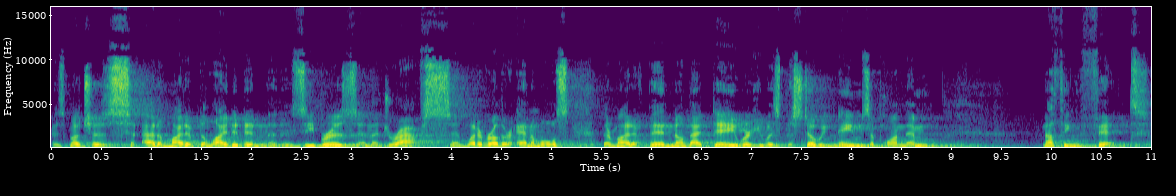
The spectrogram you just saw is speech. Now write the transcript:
As much as Adam might have delighted in the zebras and the giraffes and whatever other animals there might have been on that day where he was bestowing names upon them, nothing fit.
